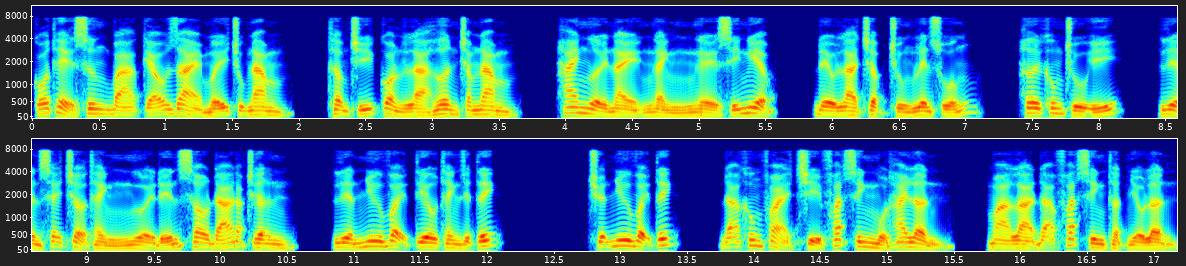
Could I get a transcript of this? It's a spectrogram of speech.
có thể xưng bá kéo dài mấy chục năm, thậm chí còn là hơn trăm năm, hai người này ngành nghề xí nghiệp, đều là chập trùng lên xuống, hơi không chú ý, liền sẽ trở thành người đến sau đá đặt chân, liền như vậy tiêu thành diệt tích. Chuyện như vậy tích, đã không phải chỉ phát sinh một hai lần, mà là đã phát sinh thật nhiều lần.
